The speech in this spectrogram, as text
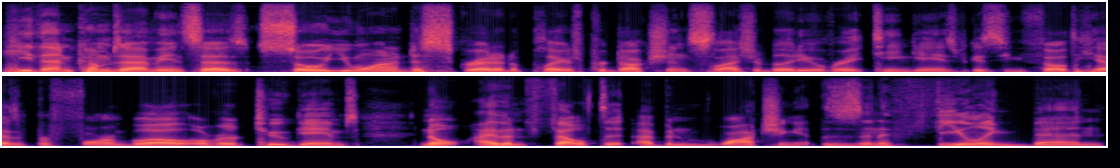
he then comes at me and says, "So you want to discredit a player's production slash ability over 18 games because you felt he hasn't performed well over two games? No, I haven't felt it. I've been watching it. This isn't a feeling, Ben.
